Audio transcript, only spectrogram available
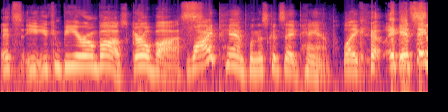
It's you, you can be your own boss, girl boss. Why pimp when this could say pamp? Like It could it's say so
